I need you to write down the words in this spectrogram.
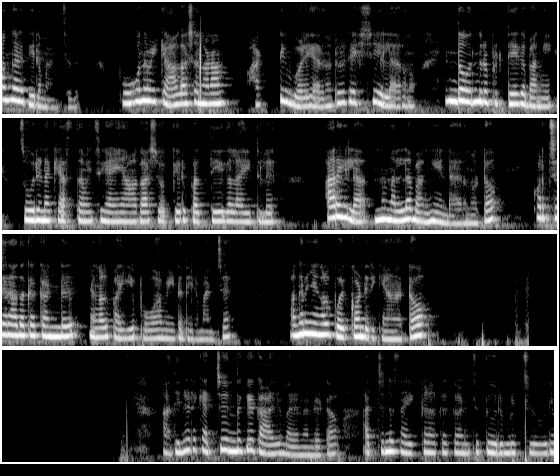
അങ്ങനെ തീരുമാനിച്ചത്. പോകുന്ന വഴിക്ക് ആകാശം കാണാൻ അടിപൊളിയായിരുന്നു. കേട്ടോ ഒരു രക്ഷയില്ലായിരുന്നു. എന്തോ ഒന്നൊരു പ്രത്യേക ഭംഗി. സൂര്യനൊക്കെ അസ്തമിച്ച് കഴിഞ്ഞാൽ ആകാശമൊക്കെ ഒരു പ്രത്യേക ലൈറ്റിൽ അറിയില്ല ഇന്ന് നല്ല ഭംഗിയുണ്ടായിരുന്നു കേട്ടോ കുറച്ച് നേരം അതൊക്കെ കണ്ട് ഞങ്ങൾ പയ്യെ പോകാൻ വേണ്ടി തീരുമാനിച്ചേ അങ്ങനെ ഞങ്ങൾ പോയിക്കൊണ്ടിരിക്കുകയാണ് കേട്ടോ അതിനിടയ്ക്ക് അച്ഛൻ എന്തൊക്കെയോ കാര്യം പറയുന്നുണ്ട് കേട്ടോ അച്ഛന്റെ സൈക്കിളൊക്കെ കാണിച്ച് തുരുമ്പിച്ചു ഇനി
